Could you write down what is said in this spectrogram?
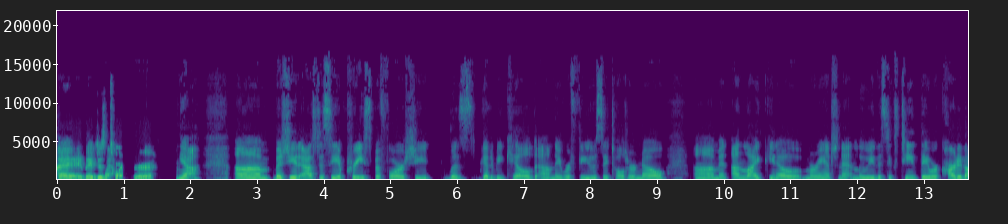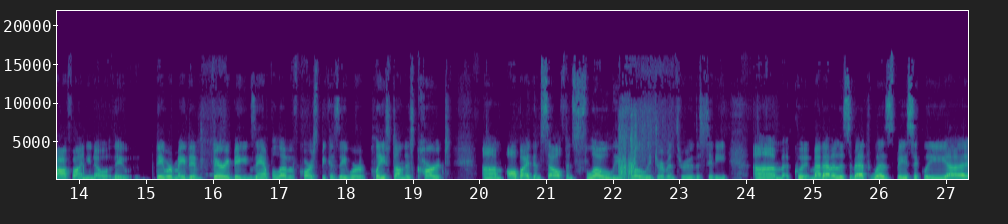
say they just yeah. torture her. Yeah. Um, but she had asked to see a priest before she was going to be killed. Um, they refused. They told her no. Um, and unlike, you know, Marie Antoinette and Louis the 16th, they were carted off on, you know, they they were made a very big example of, of course, because they were placed on this cart um, all by themselves and slowly, slowly driven through the city. Um, Madame Elizabeth was basically uh,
